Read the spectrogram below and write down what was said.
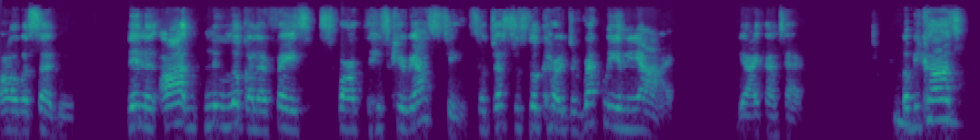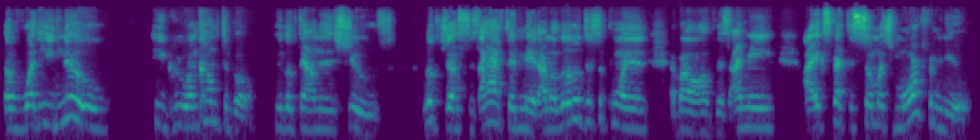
all of a sudden. Then an odd new look on her face sparked his curiosity. So Justice looked her directly in the eye, the eye contact. But because of what he knew, he grew uncomfortable. He looked down at his shoes. look, Justice, I have to admit, I'm a little disappointed about all of this. I mean, I expected so much more from you.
